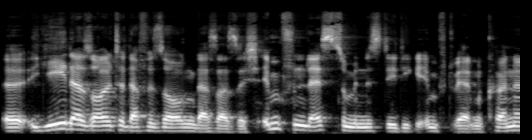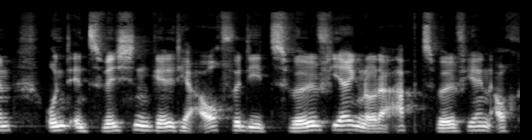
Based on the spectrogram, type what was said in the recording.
Äh, jeder sollte dafür sorgen, dass er sich impfen lässt, zumindest die, die geimpft werden können. Und inzwischen gilt ja auch für die Zwölfjährigen oder ab Zwölfjährigen, auch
